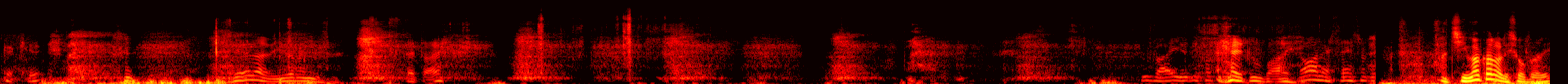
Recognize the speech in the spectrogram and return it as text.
Perché c'è da ridere. Aspetta, eh. Tu vai, io ti faccio... Eh, tu vai. No, nel senso che... A cima quella lì sopra lì.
